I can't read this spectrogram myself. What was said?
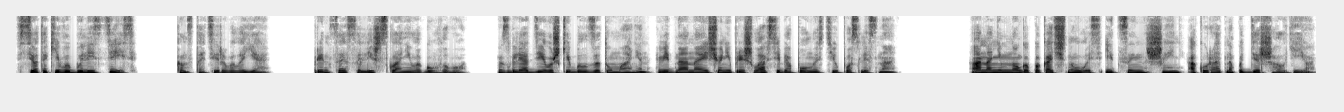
«Все-таки вы были здесь», — констатировала я. Принцесса лишь склонила голову. Взгляд девушки был затуманен, видно, она еще не пришла в себя полностью после сна. Она немного покачнулась, и Цин Шень аккуратно поддержал ее.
